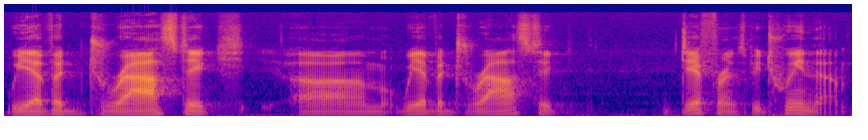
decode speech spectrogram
we have a drastic um, we have a drastic difference between them.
